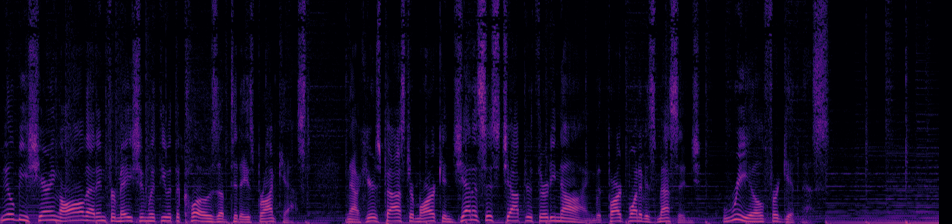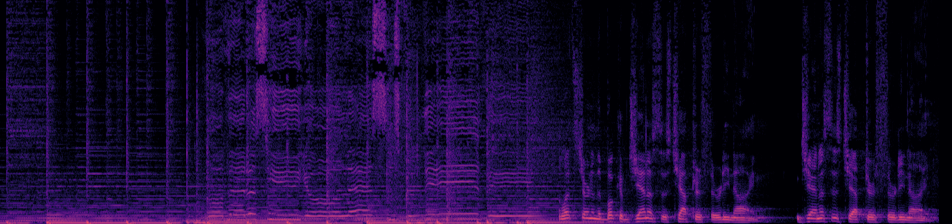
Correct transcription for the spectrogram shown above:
We'll be sharing all that information with you at the close of today's broadcast. Now, here's Pastor Mark in Genesis chapter 39 with part one of his message Real Forgiveness. Let's turn in the book of Genesis, chapter 39. Genesis, chapter 39.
